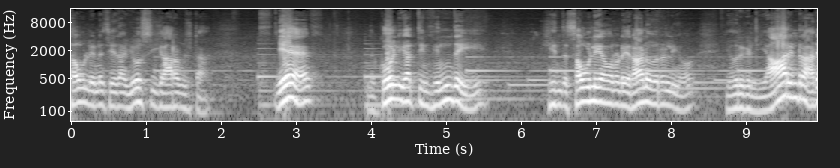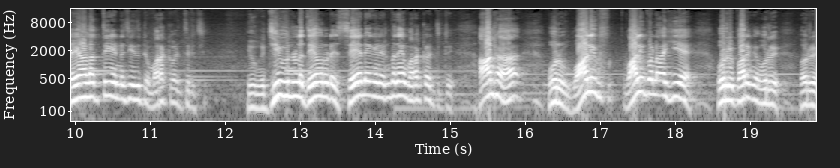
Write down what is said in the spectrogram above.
சவுல் என்ன செய்தான்? யோசிக்க ஆரம்பிச்சிட்டான். ஏன்? இந்த கோலியாத்தின் நிந்தை இந்த சவுலையும் அவனுடைய இராணுவர்களையும் இவர்கள் யார் என்ற அடையாளத்தை என்ன செய்துட்டு மறக்க வச்சிருச்சு. இவங்க ஜீவனுள்ள தேவனுடைய சேனைகள் என்பதே மறக்க வச்சுட்டு. ஆனால் ஒரு வாலி வாலிபனாகிய ஒரு பாருங்க ஒரு ஒரு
